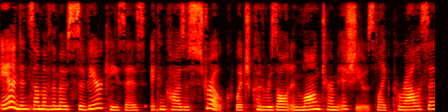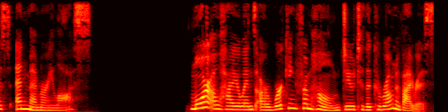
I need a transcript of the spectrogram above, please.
And in some of the most severe cases, it can cause a stroke, which could result in long term issues like paralysis and memory loss. More Ohioans are working from home due to the coronavirus,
